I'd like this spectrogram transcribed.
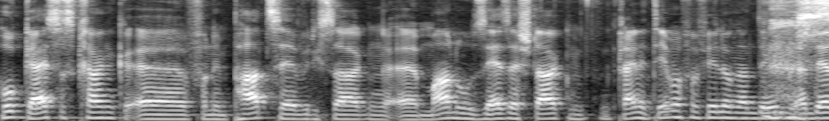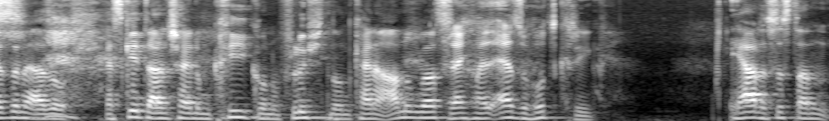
Hook geisteskrank, äh, von den Parts her würde ich sagen, äh, Manu sehr, sehr stark, eine kleine Themaverfehlung an, den, an der Sinne, also es geht da anscheinend um Krieg und um Flüchten und keine Ahnung was. Vielleicht mal eher so Hoodkrieg. Ja, das ist dann,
